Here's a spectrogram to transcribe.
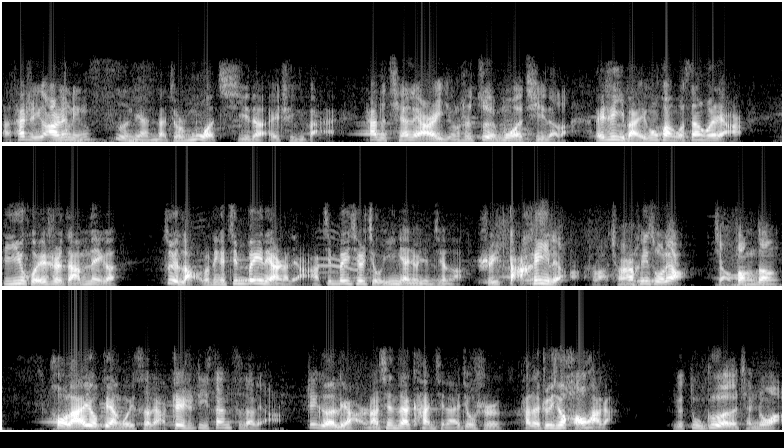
啊，它是一个二零零四年的，就是末期的 H 一百，它的前脸已经是最末期的了。H 一百一共换过三回脸，第一回是咱们那个最老的那个金杯那样的脸啊，金杯其实九一年就引进了，是一大黑脸，是吧？全是黑塑料，小方灯。后来又变过一次脸，这是第三次的脸。这个脸呢，现在看起来就是它在追求豪华感，一个镀铬的前中网，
